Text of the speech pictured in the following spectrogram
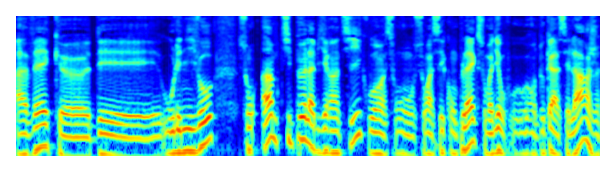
avec euh, des où les niveaux sont un petit peu labyrinthiques ou sont, sont assez complexes, on va dire en tout cas assez larges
